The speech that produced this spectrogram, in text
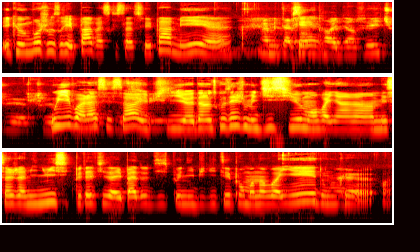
et que moi, j'oserais pas parce que ça se fait pas, mais euh, Ouais, mais t'as le sens Après- du travail bien fait, tu veux. tu veux- oui, voilà, c'est ça. Et puis euh, d'un autre côté, je me dis si eux m'envoyaient un, un message à minuit, c'est que peut-être ils avaient pas d'autre disponibilité pour m'en envoyer. Donc Ouais. euh, voilà.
